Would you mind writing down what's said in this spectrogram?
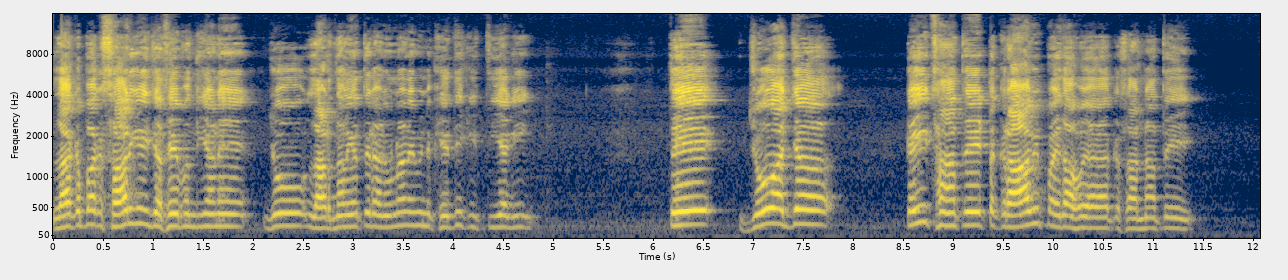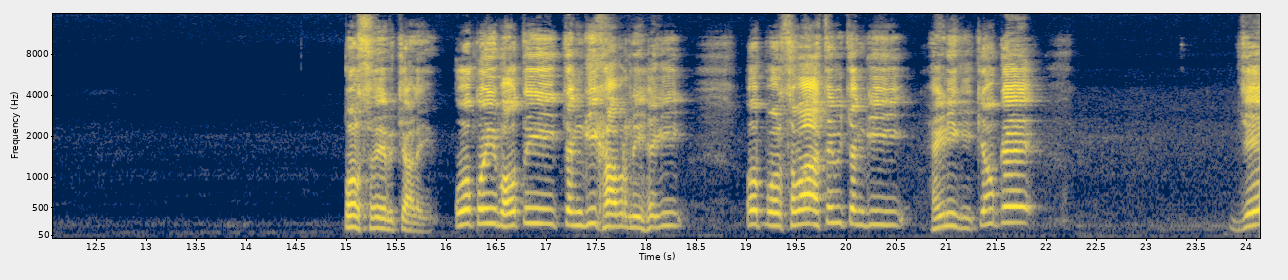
ਲਗਭਗ ਸਾਰੀਆਂ ਜਥੇਬੰਦੀਆਂ ਨੇ ਜੋ ਲੜਨ ਵਾਲੀਆਂ ਧਿਰਾਂ ਨੇ, ਉਹਨਾਂ ਨੇ ਵੀ ਨਿਖੇਧੀ ਕੀਤੀ ਹੈਗੀ। ਤੇ ਜੋ ਅੱਜ ਕਈ ਥਾਂ ਤੇ ਟਕਰਾਅ ਵੀ ਪੈਦਾ ਹੋਇਆ ਹੈ ਕਿਸਾਨਾਂ ਤੇ, ਪੁਲਿਸ ਦੇ ਵਿਚਾਲੇ। ਉਹ ਕੋਈ ਬਹੁਤੀ ਚੰਗੀ ਖਬਰ ਨਹੀਂ ਹੈਗੀ। ਉਹ ਪੁਲਿਸ ਵਾਸਤੇ ਵੀ ਚੰਗੀ ਹੈ ਨਹੀਂਗੀ ਕਿਉਂਕਿ ਜੇ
